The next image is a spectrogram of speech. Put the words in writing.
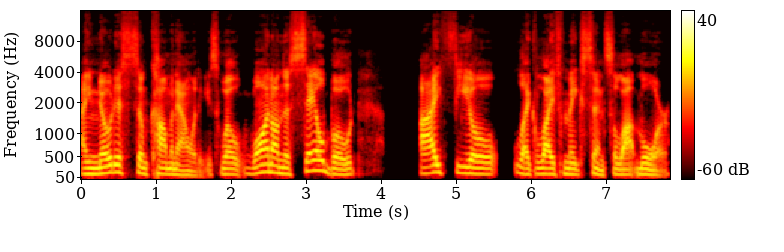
I noticed some commonalities. Well, one on the sailboat, I feel like life makes sense a lot more.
